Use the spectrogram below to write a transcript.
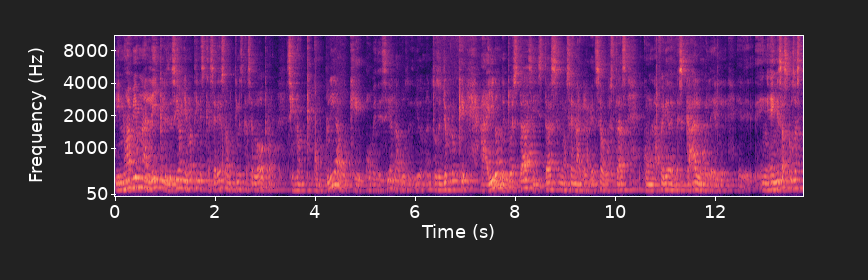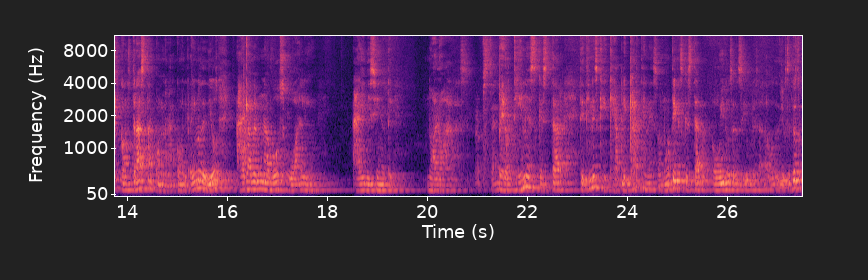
Y no había una ley que les decía, oye, no tienes que hacer eso, no tienes que hacer lo otro, sino que cumplía o que obedecía la voz de Dios. ¿no? Entonces yo creo que ahí donde tú estás, y estás, no sé, en la Glaguetza o estás con la feria de mezcal o el, en, en, esas cosas que contrastan con, la, con el reino de Dios, ahí va a haber una voz o alguien ahí diciéndote, no lo hagas. Pero tienes que estar, te tienes que, que aplicarte en eso, ¿no? Tienes que estar oídos sensibles a la voz de Dios. Entonces,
